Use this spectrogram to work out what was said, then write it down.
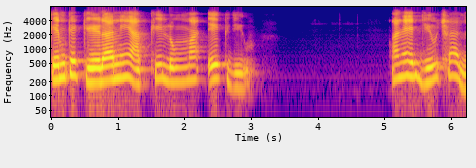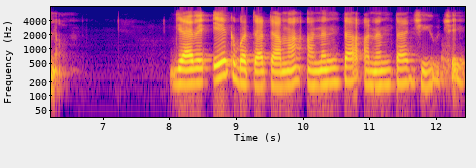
કેમ કે કેળાની આખી લૂમમાં એક જીવ. અને એક જીવ જ્યારે એક બટાટામાં અનંતા અનંતા જીવ છે.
